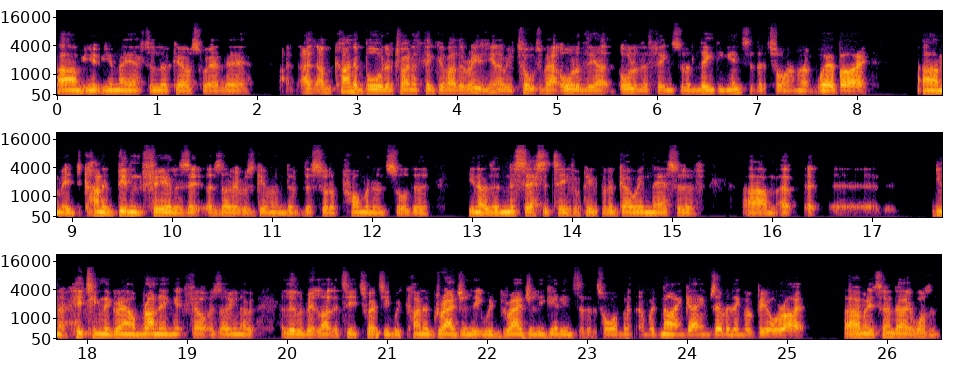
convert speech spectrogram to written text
um, you, you may have to look elsewhere there. I, am kind of bored of trying to think of other reasons. You know, we've talked about all of the all of the things sort of leading into the tournament, whereby um, it kind of didn't feel as it as though it was given the, the sort of prominence or the you know the necessity for people to go in there sort of um, uh, uh, you know hitting the ground running. It felt as though you know a little bit like the T20, we'd kind of gradually we'd gradually get into the tournament, and with nine games, everything would be all right. Um, and it turned out it wasn't.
